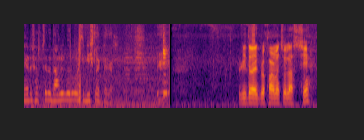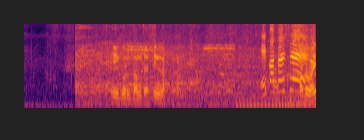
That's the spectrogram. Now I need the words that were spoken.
এর সবচেয়ে দামি গরু হচ্ছে বিশ লাখ টাকার। হৃদয় এগ্রো ফার্মে চলে আসছি। এই গরুর দাম চাই তিন লাখ টাকা। কত ভাই?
